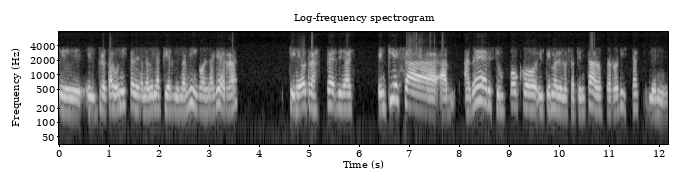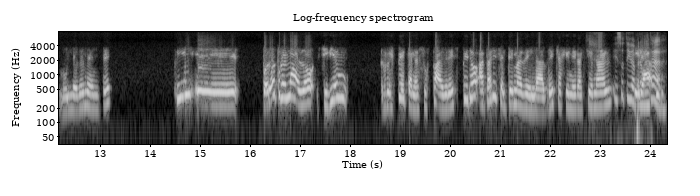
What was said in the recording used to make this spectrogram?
Eh, el protagonista de la novela pierde un amigo en la guerra, tiene otras pérdidas, empieza a, a verse un poco el tema de los atentados terroristas, bien muy levemente, y eh, por otro lado, si bien respetan a sus padres, pero aparece el tema de la brecha generacional. Eso te iba a preguntar,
